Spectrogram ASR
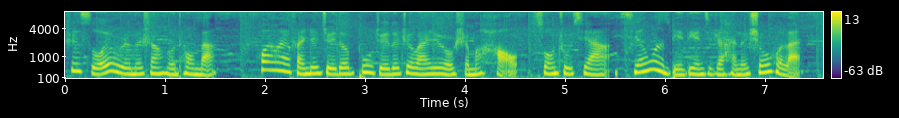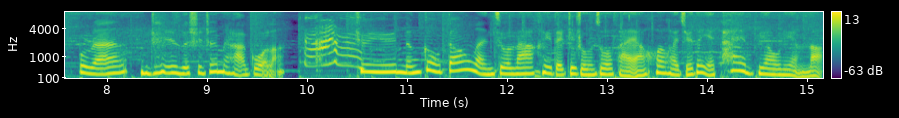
是所有人的伤和痛吧？坏坏反正觉得不觉得这玩意有什么好，送出去啊，千万别惦记着还能收回来，不然你这日子是真没法过了。至于能够当晚就拉黑的这种做法呀，坏坏觉得也太不要脸了。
